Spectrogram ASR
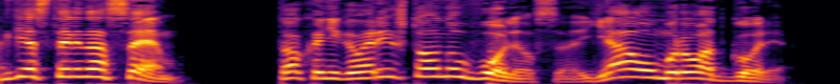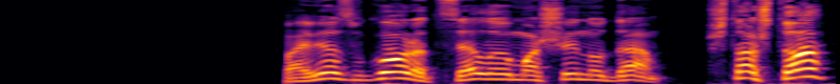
где старина Сэм? Только не говори, что он уволился. Я умру от горя». Повез в город целую машину дам. «Что-что?»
